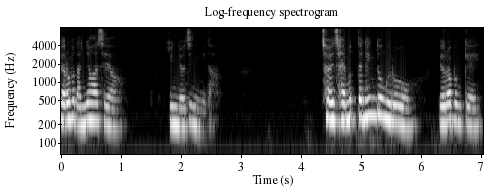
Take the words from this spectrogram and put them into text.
여러분 안녕하세요. 윤여진입니다. 저의 잘못된 행동으로 여러분께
